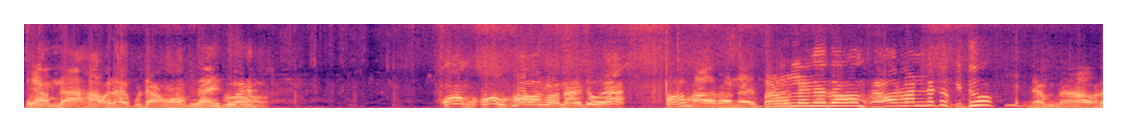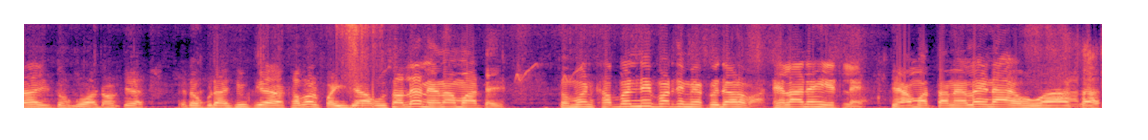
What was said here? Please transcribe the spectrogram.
એમ ના હાવરા બુડા ઓમ લાઈ દો ઓમ ઓમ હાવરવા ના દો હે. હારો ના પણ ઓલાને તો આમ ને તો કીધું. એમ ના હાવરા એ તો ગોડો કે એ તો બધા શું કે ખબર? પૈસા ઓછા લે ને એના માટે. તો મને ખબર નહીં પડતી મેં કોઈ દાડો વાટેલા નહીં એટલે. ત્યાં તને લઈને આવ્યો હું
